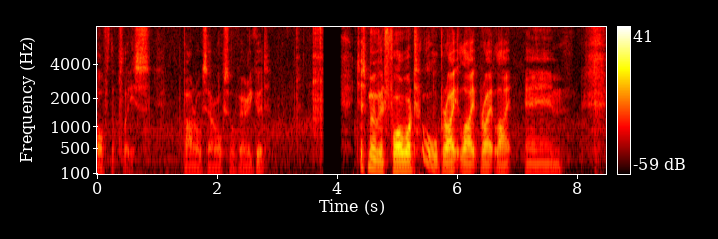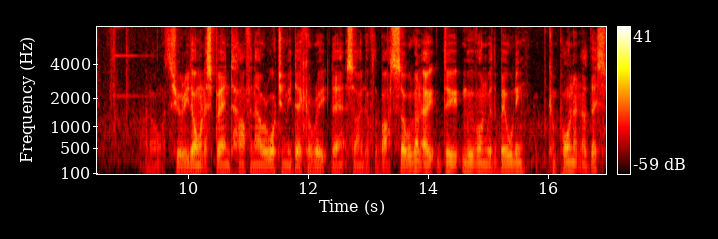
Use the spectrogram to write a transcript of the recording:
of the place. Barrels are also very good. Just moving forward. Oh bright light bright light. Um, I don't sure you don't want to spend half an hour watching me decorate the outside of the bus. So we're going to do move on with the building component of this.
